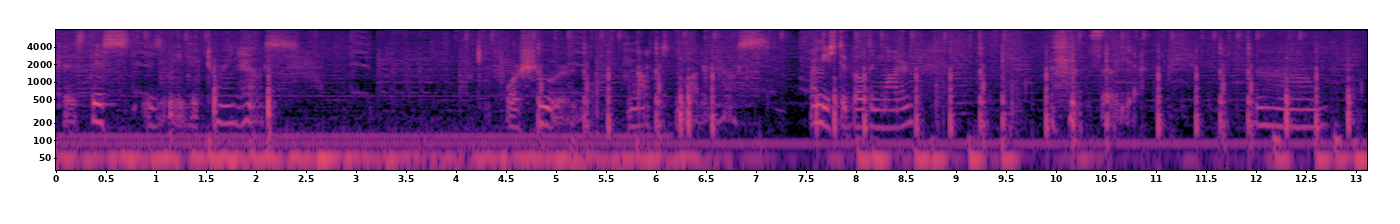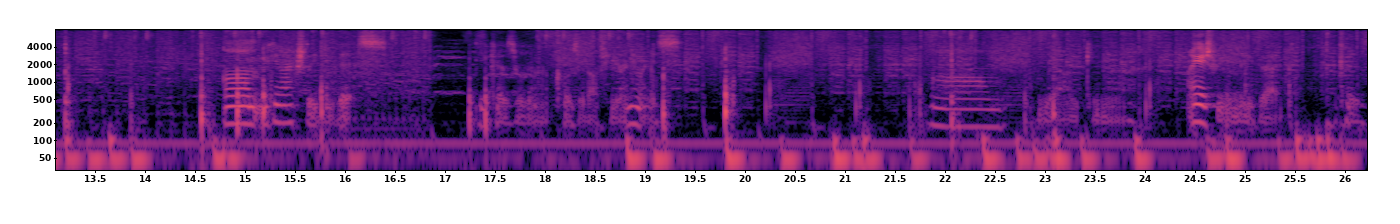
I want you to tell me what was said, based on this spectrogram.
Because this is a Victorian house. For sure, not a modern house. I'm used to building modern. so yeah. Um, um, you can actually do this because we're gonna close it off here anyways. Um, yeah, we can, uh, I guess we can leave that because,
